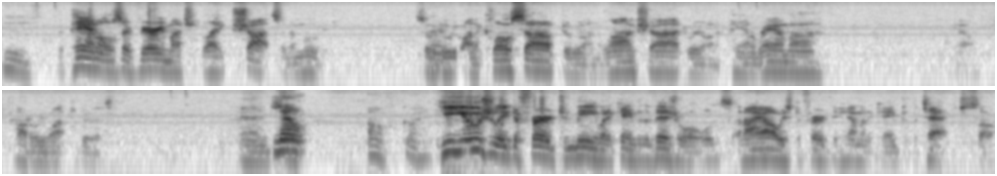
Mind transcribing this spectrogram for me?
Hmm. The panels are very much like shots in a movie. So Right. do we want a close up? Do we want a long shot? Do we want a panorama? You know, how do we want to do this? And so, now Oh, go ahead. He usually deferred to me when it came to the visuals, and I always deferred to him when it came to the text. So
